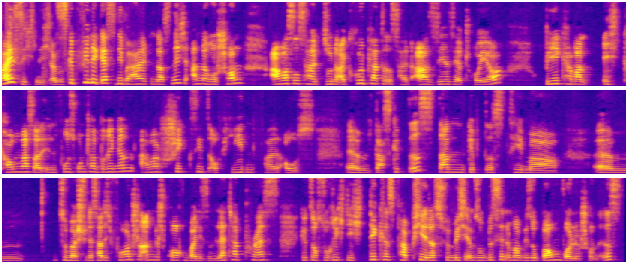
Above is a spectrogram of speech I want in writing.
Weiß ich nicht. Also es gibt viele Gäste, die behalten das nicht, andere schon. Aber es ist halt, so eine Acrylplatte ist halt A, sehr, sehr teuer. B kann man echt kaum was an Infos runterbringen, aber schick sieht es auf jeden Fall aus. Ähm, das gibt es. Dann gibt es Thema ähm, zum Beispiel, das hatte ich vorhin schon angesprochen, bei diesem Letterpress gibt es auch so richtig dickes Papier, das für mich eben so ein bisschen immer wie so Baumwolle schon ist.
